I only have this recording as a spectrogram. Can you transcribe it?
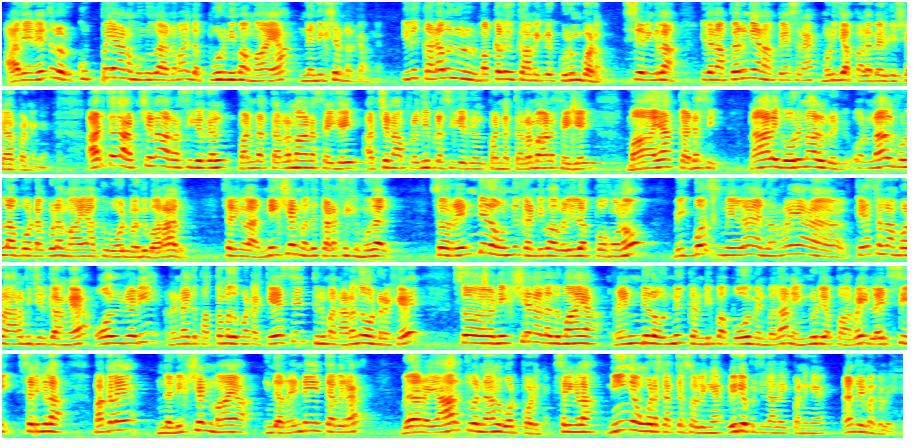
அதே நேரத்தில் ஒரு குப்பையான முன்னுதாரணமாக இந்த பூர்ணிமா மாயா இந்த நிக்ஷன் இருக்காங்க. இது கடவுள் மக்களுக்கு காமிக்கிற குறும்படம். சரிங்களா? இதை நான் பெருமையாக நான் பேசுகிறேன் முடிஞ்சா பல பேருக்கு ஷேர் பண்ணுங்க. அடுத்தது அர்ச்சனா ரசிகர்கள் பண்ண தரமான செய்கை. அர்ச்சனா பிரதீப் ரசிகர்கள் பண்ண தரமான செய்கை. மாயா கடைசி. நாளைக்கு ஒரு நாள் இருக்கு. ஒரு நாள் ஃபுல்லாக போட்டால் கூட மாயாக்கு ஓட் வந்து வராது. சரிங்களா? நிக்ஷன் வந்து கடைசிக்கு முதல். ஸோ ரெண்டில் ஒன்று கண்டிப்பாக வெளியில் போகணும். பிக் பாஸ் மேலே நிறைய கேஸ் எல்லாம் போட ஆரம்பிச்சிருக்காங்க. ஆல்ரெடி ரெண்டாயிரத்தி பத்தொன்பது போட்ட கேஸு திரும்ப நடந்து கொண்டிருக்கு. ஸோ நிக்ஷன் அல்லது மாயா ரெண்டுல ஒன்று கண்டிப்பா போகும் என்பதான் என்னுடைய பார்வை. லெட் சி சரிங்களா? மக்களே இந்த நிக்ஷன் மாயா இந்த ரெண்டையும் தவிர வேற யாருக்கு வேணாலும் ஓட் போடுங்க. சரிங்களா? நீங்க உங்களோட கருத்தை சொல்லுங்க. வீடியோ பிடிச்சிருந்தா லைக் பண்ணுங்க. நன்றி மக்களே.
